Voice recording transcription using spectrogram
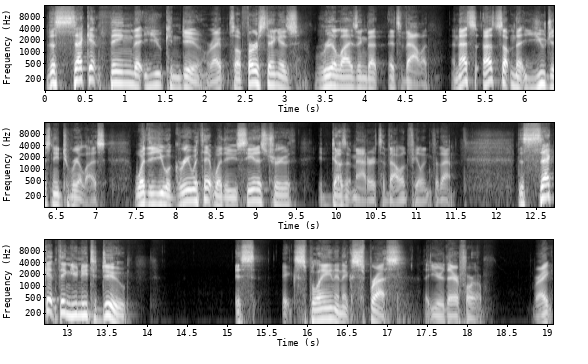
The second thing that you can do, right? So first thing is realizing that it's valid. And that's that's something that you just need to realize. Whether you agree with it, whether you see it as truth, it doesn't matter. It's a valid feeling for them. The second thing you need to do is explain and express that you're there for them, right?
